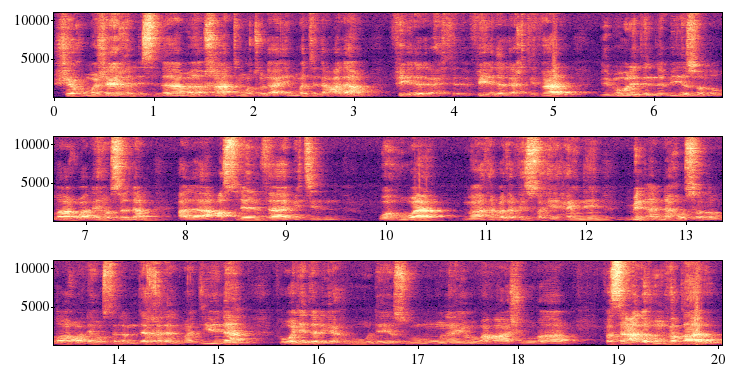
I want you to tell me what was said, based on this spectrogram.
شيخ مشايخ الإسلام خاتمة الأئمة الأعلام في في إلى الاحتفال بمولد النبي صلى الله عليه وسلم على أصل ثابت. وهو ما ثبت في الصحيحين من أنه صلى الله عليه وسلم دخل المدينة فوجد اليهود يصومون يوم عاشوراء. فسألهم فقالوا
